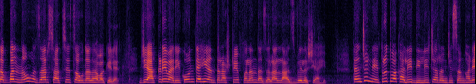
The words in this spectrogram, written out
तब्बल नऊ हजार सातशे चौदा धावा केल्या आहेत. जी आकडेवारी कोणत्याही आंतरराष्ट्रीय फलंदाजाला लाजवेल अशी आहे. त्यांच्या नेतृत्वाखाली दिल्लीच्या रणजी संघाने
